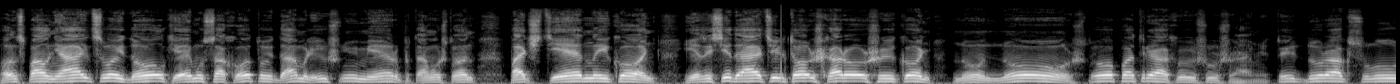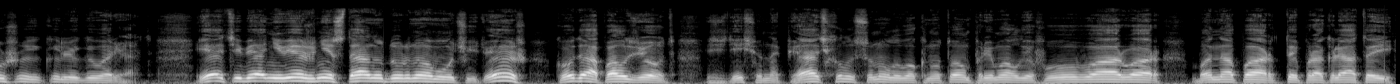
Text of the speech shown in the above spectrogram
он исполняет свой долг, я ему с охотой дам лишнюю меру, потому что он почтенный конь, и заседатель тоже хороший конь. Ну-ну, что потряхиваешь ушами? Ты, дурак, слушай, или говорят». Я тебя, невеж, не стану дурному учить, эш, куда ползет?» Здесь он опять хлыстнул его кнутом, примолвив «У, варвар! Бонапарт ты проклятый!»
